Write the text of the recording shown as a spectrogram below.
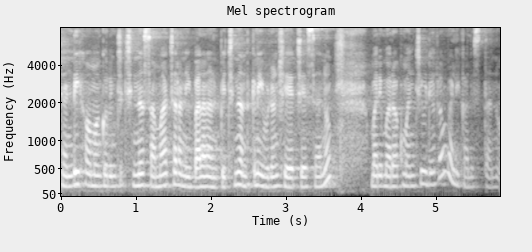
చండీ హోమం గురించి చిన్న సమాచారాన్ని ఇవ్వాలని అనిపించింది. అందుకని ఈ వీడియోని షేర్ చేశాను. మరి మరొక మంచి వీడియోలో మళ్ళీ కలుస్తాను.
